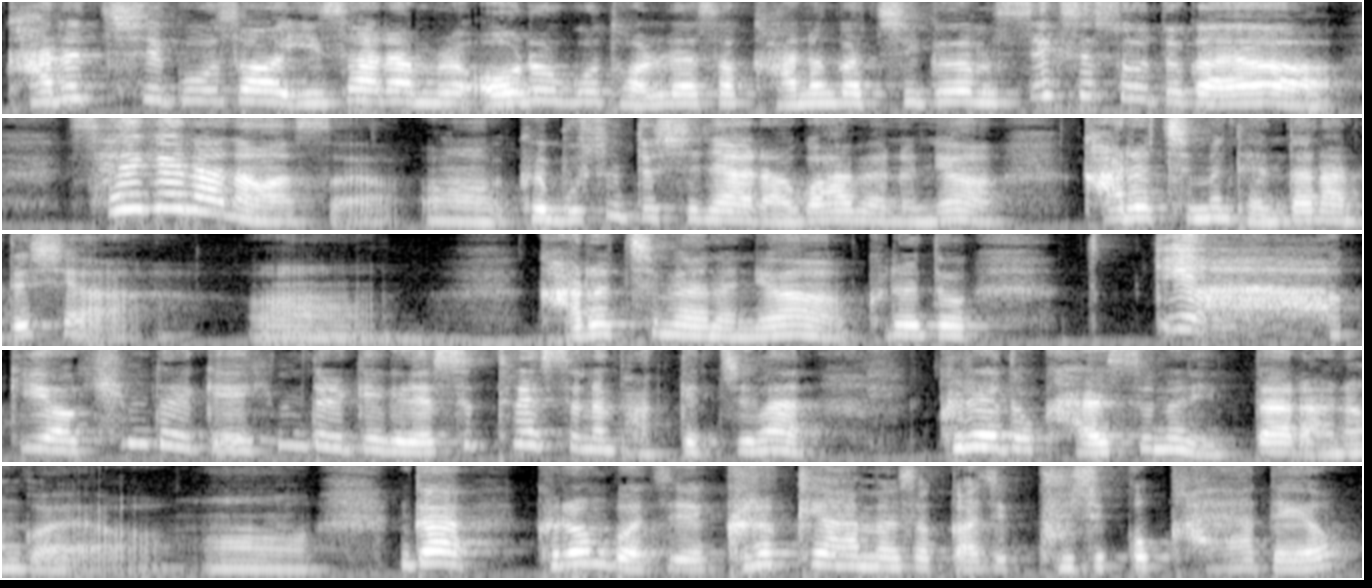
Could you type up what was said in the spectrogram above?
가르치고서 이 사람을 어르고 덜려서 가는 거 지금 섹스 소드가요. 세 개나 나왔어요. 어, 그 무슨 뜻이냐라고 하면은요. 가르치면 된다는 뜻이야. 어. 가르치면은요. 그래도 끼역끼역 힘들게 힘들게 그냥 스트레스는 받겠지만 그래도 갈 수는 있다라는 거예요. 어, 그러니까 그런 거지. 그렇게 하면서까지 굳이 꼭 가야 돼요?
